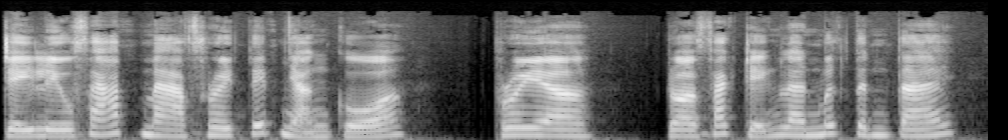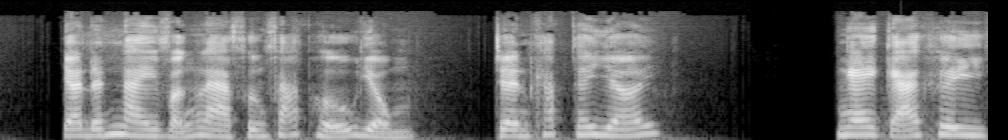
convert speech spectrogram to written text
Trị liệu pháp mà Free tiếp nhận của freer rồi phát triển lên mức tinh tế cho đến nay vẫn là phương pháp hữu dụng trên khắp thế giới. Ngay cả khi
